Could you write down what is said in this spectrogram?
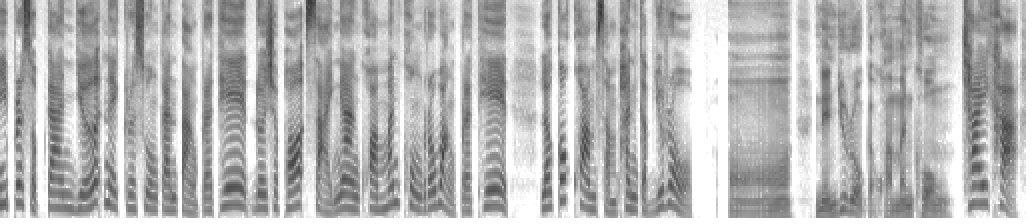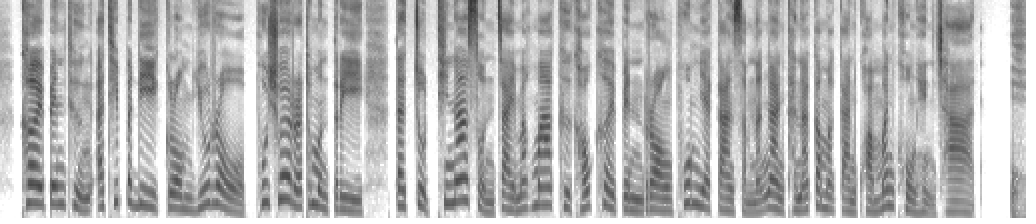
มีประสบการณ์เยอะในกระทรวงการต่างประเทศ โดยเฉพาะสายงานความมั่นคงระหว่างประเทศ แล้วก็ความสัมพันธ์กับยุโรป อ๋อ เน้นยุโรปกับความมั่นคง ใช่ค่ะ เคยเป็นถึงอธิบดีกรมยุโรป ผู้ช่วยรัฐมนตรี แต่จุดที่น่าสนใจมากๆ คือเขาเคยเป็นรองผู้อำนวยการสำนักงานคณะกรรมการความมั่นคงแห่งชาติ โอ้โห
